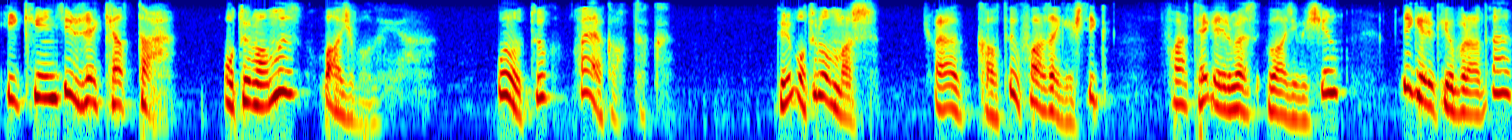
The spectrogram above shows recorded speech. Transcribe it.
ikinci rekatta oturmamız vacip oluyor. Unuttuk, ayağa kalktık. Dönüp oturulmaz. Ayağa kalktık, farza geçtik. Farz tek edilmez vacip için. Ne gerekiyor burada?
